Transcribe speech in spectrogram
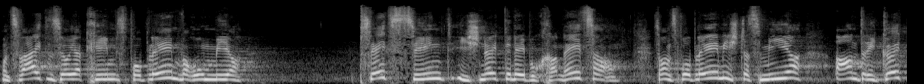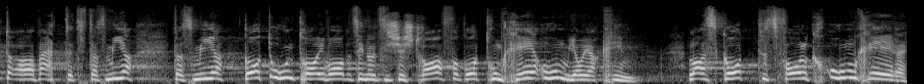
Und zweitens, Joachim, das Problem, warum wir besetzt sind, ist nicht der Nebukadnezar. Sondern das Problem ist, dass wir andere Götter arbeiten, dass wir, dass wir Gott untreu worden sind und es ist eine Strafe von Gott. Darum kehr um, Joachim. Lass Gott das Volk umkehren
